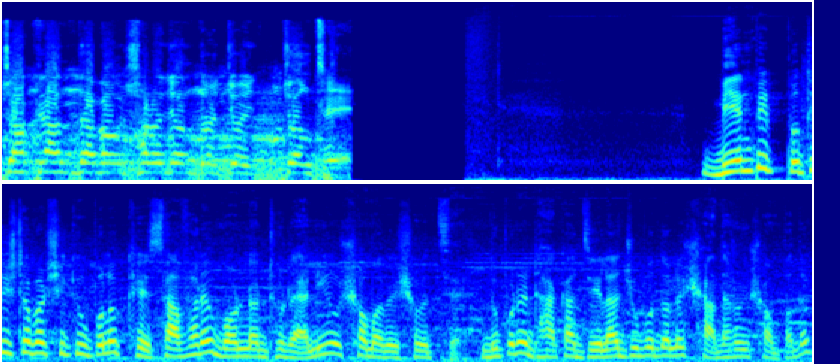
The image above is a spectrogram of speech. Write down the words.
চক্রান্ত এবং ষড়যন্ত্র চল- চলছে। বিএনপির প্রতিষ্ঠাবার্ষিকী উপলক্ষে সাভারেও বর্ণাঢ্য র্যালি ও সমাবেশ হয়েছে। দুপুরে ঢাকা জেলা যুব দলের সাধারণ সম্পাদক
